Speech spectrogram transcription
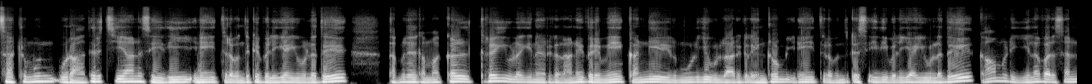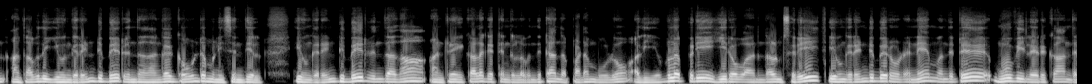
சற்று முன் ஒரு அதிர்ச்சியான செய்தி இணையத்தில் வந்துட்டு வெளியாகி உள்ளது. தமிழக மக்கள் திரையுலகினர்கள் அனைவருமே கண்ணீரில் மூழ்கி உள்ளார்கள் என்றும் இணையத்தில் வந்துட்டு செய்தி வெளியாகி உள்ளது. காமெடி இளவரசன் அதாவது இவங்க ரெண்டு பேர் இருந்தாதாங்க கவுண்டமணி செந்தில். இவங்க ரெண்டு பேர் இருந்தாதான் அன்றைய காலகட்டங்களில் வந்துட்டு அந்த படம் போடும். அது எவ்வளவு பெரிய ஹீரோவா இருந்தாலும் சரி இவங்க ரெண்டு பேரோட நேம் வந்துட்டு மூவியில் இருக்கா அந்த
